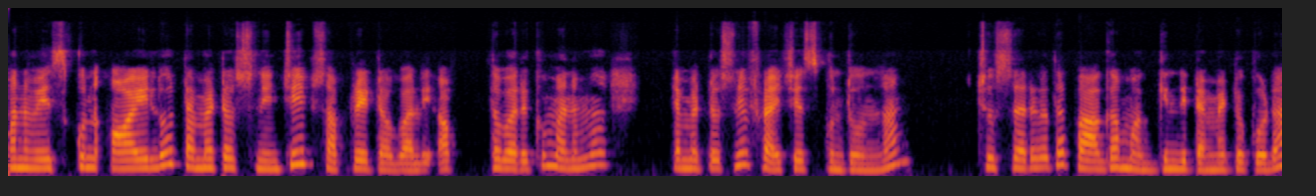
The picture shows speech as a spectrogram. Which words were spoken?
మనం వేసుకున్న ఆయిల్ టమాటోస్ నుంచి సపరేట్ అవ్వాలి. అంతవరకు మనము టమాటోస్ని ఫ్రై చేసుకుంటూ ఉందాం చూస్తారు కదా బాగా మగ్గింది టమాటో కూడా.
